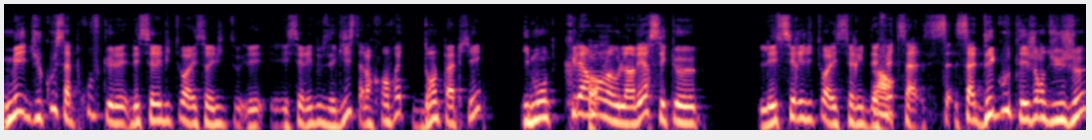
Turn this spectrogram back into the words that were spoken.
Mais du coup, ça prouve que les, séries victoires et les séries, les, séries 12 existent, alors qu'en fait, dans le papier, ils montrent clairement là où l'inverse, c'est que les séries victoires et les séries de défaites, ça, ça, dégoûte les gens du jeu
